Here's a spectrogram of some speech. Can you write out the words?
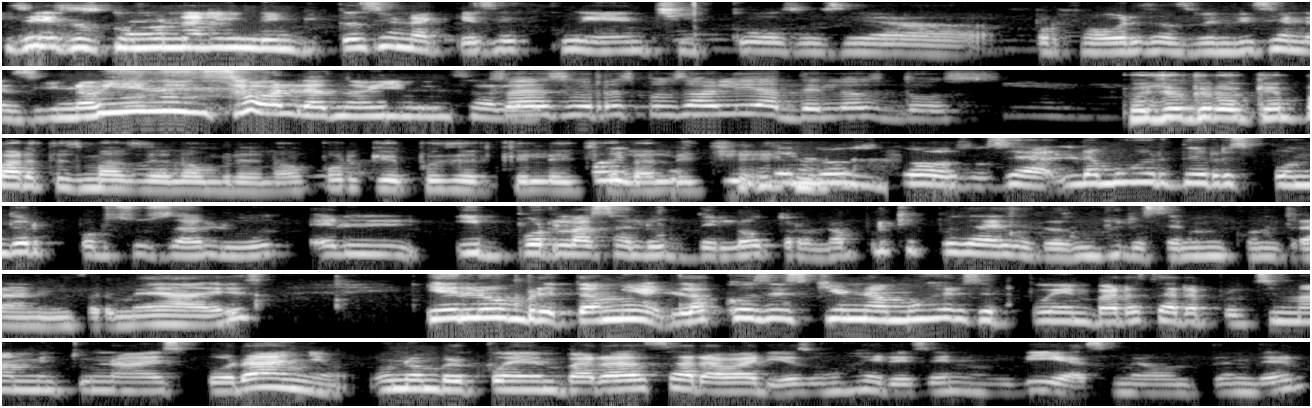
Sí, eso es como una linda invitación a que se cuiden, chicos. O sea, por favor, esas bendiciones. Y no vienen solas, no vienen solas. O sea, es su responsabilidad de los dos. Pues yo creo que en parte es más del hombre, ¿no? Porque pues el que le echa Pues, la leche. De los dos, o sea, la mujer de responder por su salud el, y por la salud del otro, ¿no? Porque pues a veces las mujeres también encuentran enfermedades y el hombre también. La cosa es que una mujer se puede embarazar aproximadamente una vez por año. Un hombre puede embarazar a varias mujeres en un día, ¿se me va a entender?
